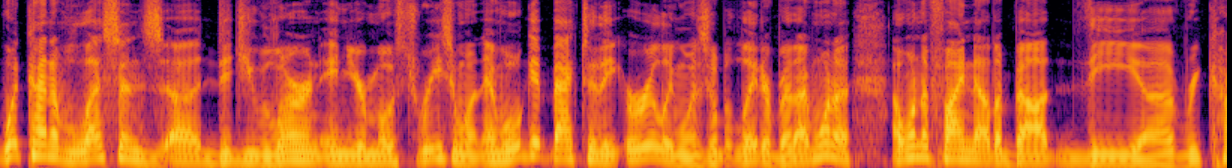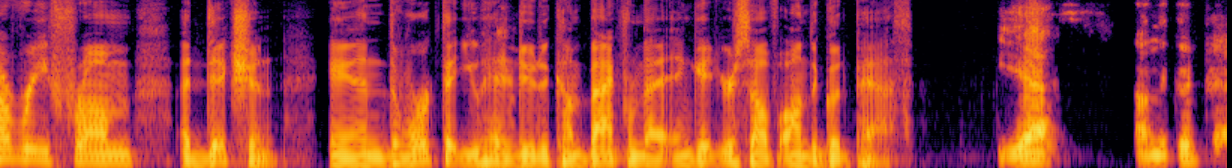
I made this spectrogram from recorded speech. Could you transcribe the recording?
what kind of lessons uh, did you learn in your most recent one? And we'll get back to the early ones a little bit later. But I want to I want to find out about the uh, recovery from addiction and the work that you had to do to come back from that and get yourself on the good path. Yes, on the good path.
